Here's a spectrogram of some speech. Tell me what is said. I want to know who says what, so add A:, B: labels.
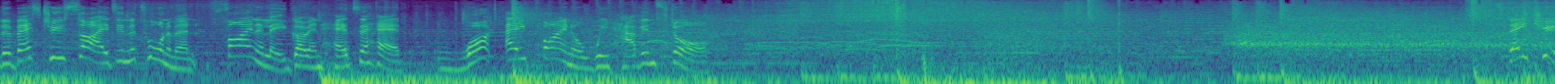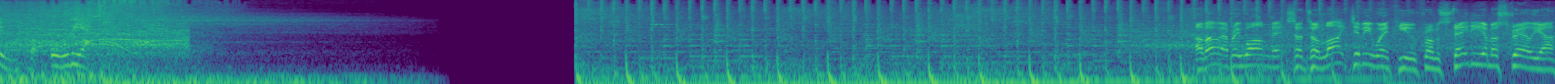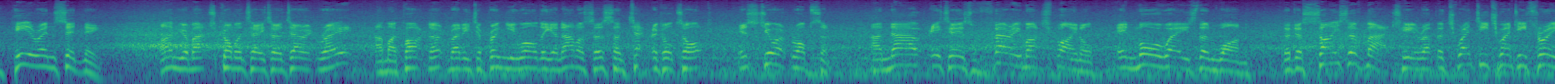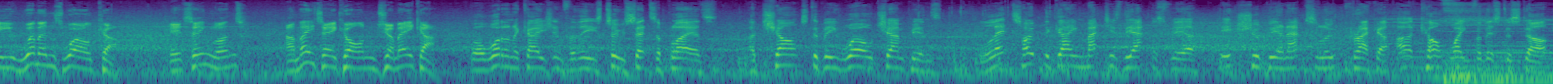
A: The best two sides in the tournament finally going head to head. What a final we have in store. Stay tuned for all the action.
B: Hello everyone, it's a delight to be with you from Stadium Australia here in Sydney. I'm your match commentator Derek Rae and my partner ready to bring you all the analysis and technical talk is Stewart Robson. And now it is very much final in more ways than one. The decisive match here at the 2023 Women's World Cup. It's England and they take on Jamaica.
C: Well, what an occasion for these two sets of players. A chance to be world champions. Let's hope the game matches the atmosphere. It should be an absolute cracker. I can't wait for this to start.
